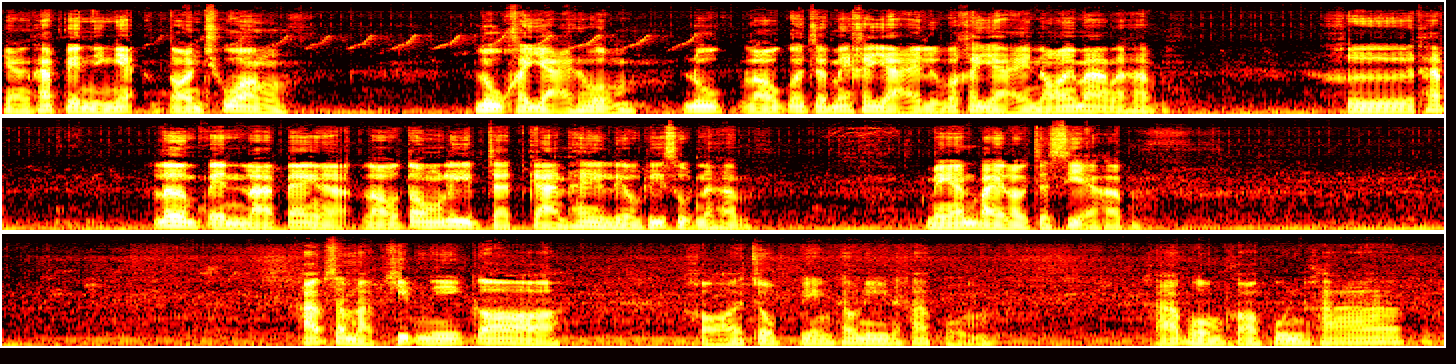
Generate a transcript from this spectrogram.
อย่างถ้าเป็นอย่างเงี้ยตอนช่วงลูกขยายครับผม ลูกเราก็จะไม่ขยายหรือว่าขยายน้อยมากนะครับ คือถ้า เริ่มเป็นลายแป้งเนี่ยเราต้องรีบจัดการให้เร็วที่สุดนะครับ ไม่งั้นใบเราจะเสียครับ ครับสำหรับคลิปนี้ก็ขอจบเพียงเท่านี้นะครับผม ครับผมขอบคุณครับ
